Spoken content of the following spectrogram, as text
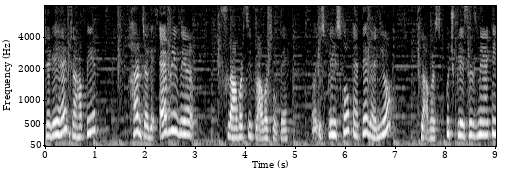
जगह है जहाँ पे हर जगह एवरीवेयर फ्लावर्स ही फ्लावर्स होते हैं। तो इस प्लेस को कहते हैं वैली ऑफ़ फ्लावर्स कुछ प्लेसेस में है कि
